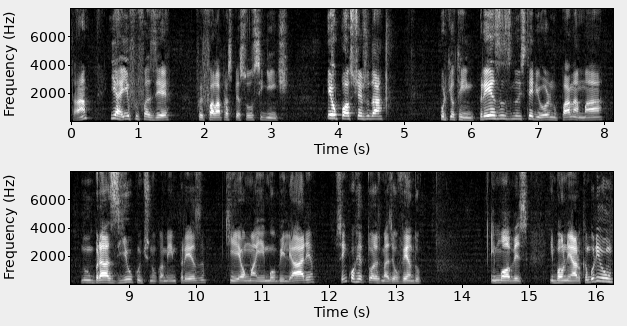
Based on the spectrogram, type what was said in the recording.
Tá? E aí eu fui fazer, fui falar para as pessoas o seguinte: eu posso te ajudar, porque eu tenho empresas no exterior, no Panamá, no Brasil, continuo com a minha empresa que é uma imobiliária, sem corretoras, mas eu vendo imóveis em Balneário Camboriú,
